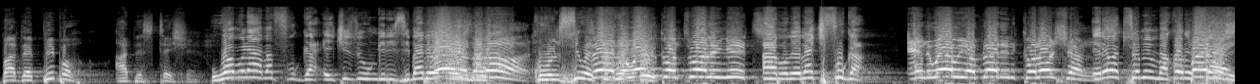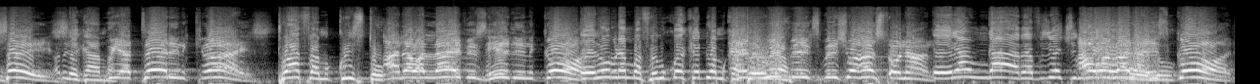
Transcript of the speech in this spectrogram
but the people at the station. wabula abafuga ekizungirizi Praise babeera the wano Lord. ku nsi we They are the one controlling it. abo be bakifuga And where we have read in Colossians, era wetusome mu the Bible says we are dead in Christ. And our life is hid in God. era obulamu bwaffe bukwekeddwa mu And we being spiritual astronauts, era nga abavuzi our radar is God.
